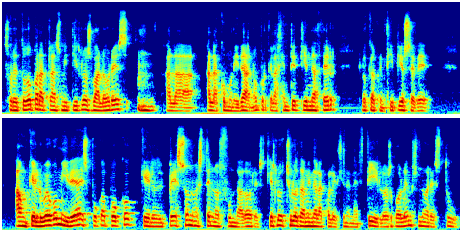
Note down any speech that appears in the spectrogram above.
sobre todo para transmitir los valores a la, a la comunidad, ¿no? porque la gente tiende a hacer lo que al principio se ve. Aunque luego mi idea es poco a poco que el peso no esté en los fundadores, que es lo chulo también de la colección NFT. Los golems no eres tú.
